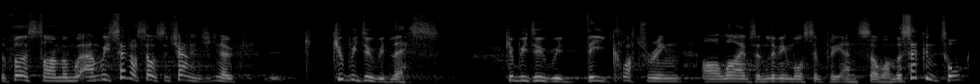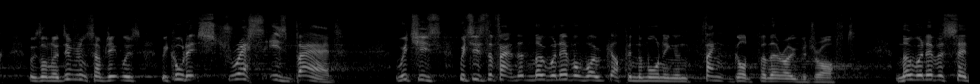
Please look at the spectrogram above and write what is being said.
the first time, and we, and we set ourselves a challenge. You know, could we do with less? Could we do with decluttering our lives and living more simply and so on? The second talk was on a different subject was we called it stress is bad, which is, which is the fact that no one ever woke up in the morning and thanked God for their overdraft. No one ever said,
